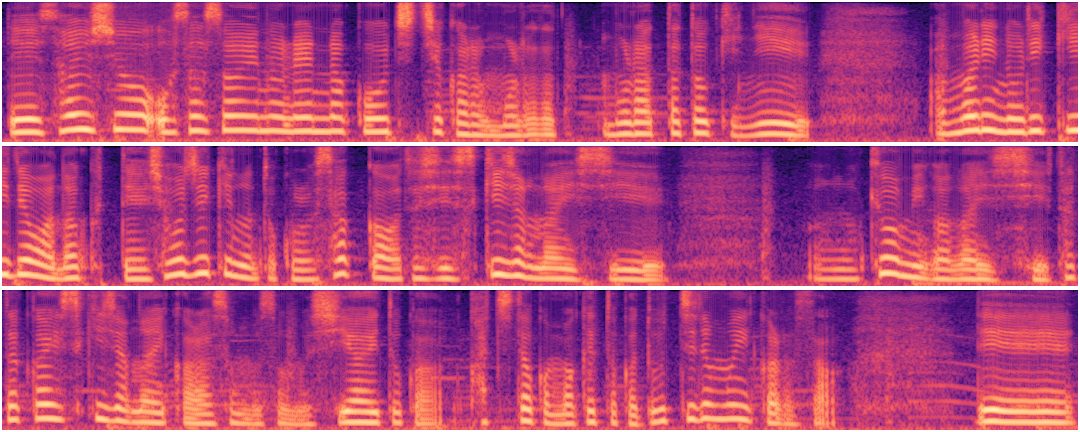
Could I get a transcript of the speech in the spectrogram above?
で最初お誘いの連絡を父からもらもらった時にあまり乗り気ではなくて正直なところサッカー私好きじゃないしあの興味がないし戦い好きじゃないからそもそも試合とか勝ちとか負けとかどっちでもいいからさ。で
